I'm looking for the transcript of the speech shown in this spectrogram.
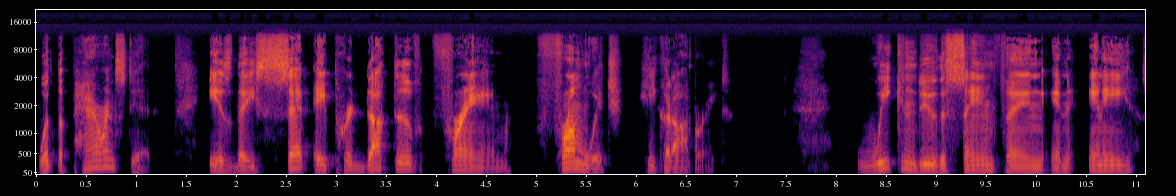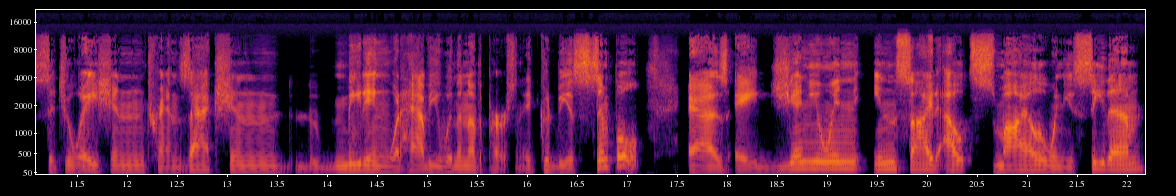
what the parents did is they set a productive frame from which he could operate. We can do the same thing in any situation, transaction, meeting, what have you, with another person. It could be as simple as a genuine inside out smile when you see them.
